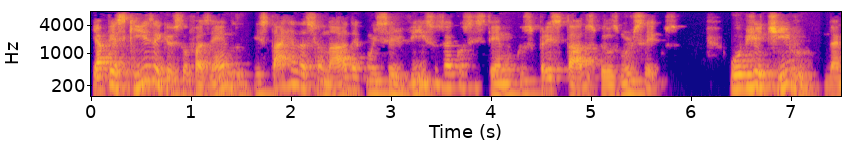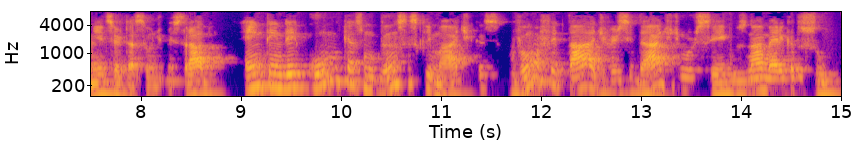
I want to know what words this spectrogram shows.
E a pesquisa que eu estou fazendo está relacionada com os serviços ecossistêmicos prestados pelos morcegos. O objetivo da minha dissertação de mestrado é entender como que as mudanças climáticas vão afetar a diversidade de morcegos na América do Sul.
